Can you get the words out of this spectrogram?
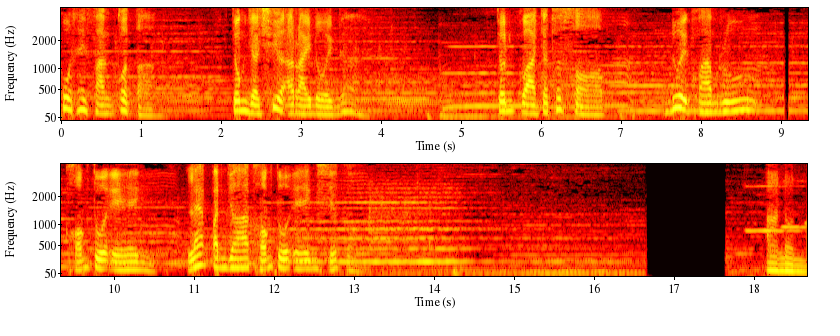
พูดให้ฟังก็ตาม จงอย่าเชื่ออะไรโดยง่าย จนกว่าจะทดสอบด้วยความรู้ของตัวเองและปัญญาของตัวเองเสียก่อนอานนท์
